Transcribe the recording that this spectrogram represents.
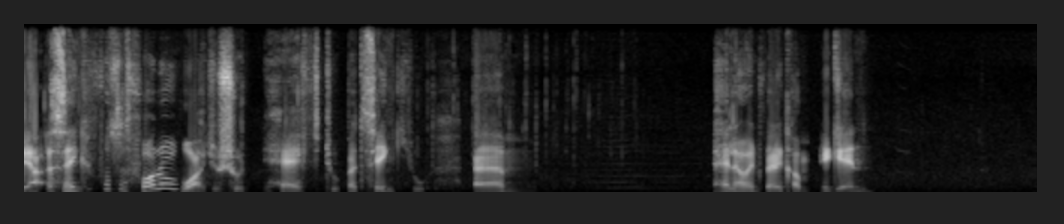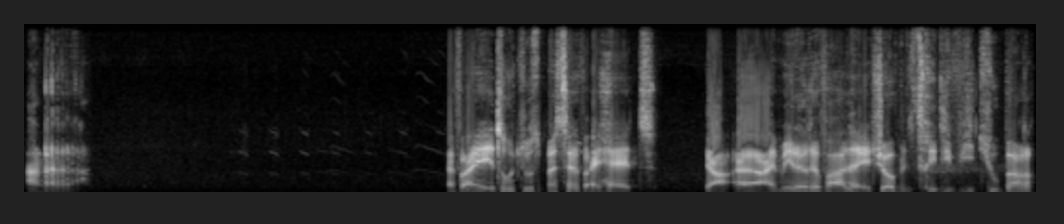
Yeah, thank you for the follow. Well, you shouldn't have to, but thank you. Um, hello and welcome again. Arr. Have I introduced myself? I had. Yeah, uh, I'm Il Rivale, a German 3D VTuber.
